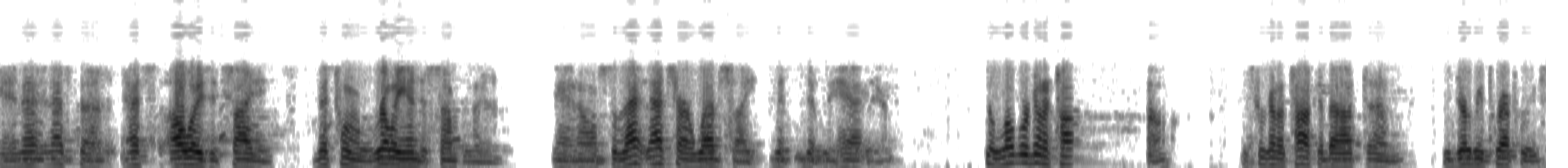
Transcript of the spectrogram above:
and that, that's uh, that's always exciting. That's when we're really into summer then, and also that that's our website that that we have there. So what we're going to talk about is we're going to talk about um, the Derby prep races.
